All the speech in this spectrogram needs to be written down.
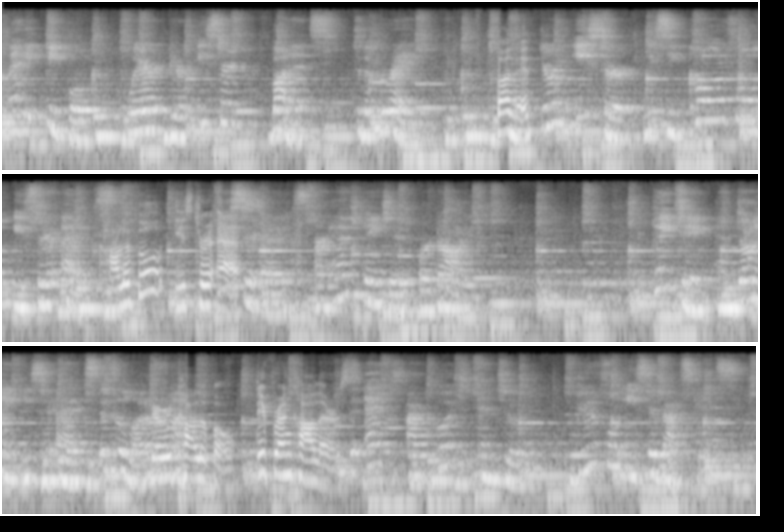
Many people wear their Easter bonnets to the parade. Bonnet. During Easter, we see colorful Easter eggs. Colorful Easter eggs. Easter eggs. eggs are hand painted or dyed and dyeing Easter eggs is a lot of Very fun. colorful, different colors. The eggs are put into beautiful Easter baskets.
